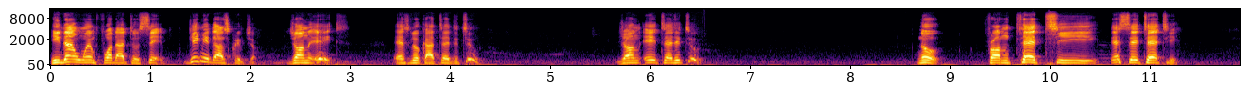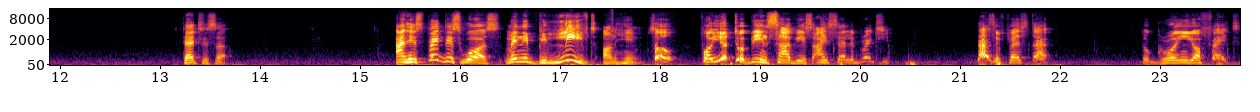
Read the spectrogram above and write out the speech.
He now went further to say, Give me that scripture. John 8. Let's look at 32. John 8 32. No, from 30, let's say 30. 30, sir. And he spake these words, many believed on him. So, for you to be in service, I celebrate you. That's the first step to growing your faith.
